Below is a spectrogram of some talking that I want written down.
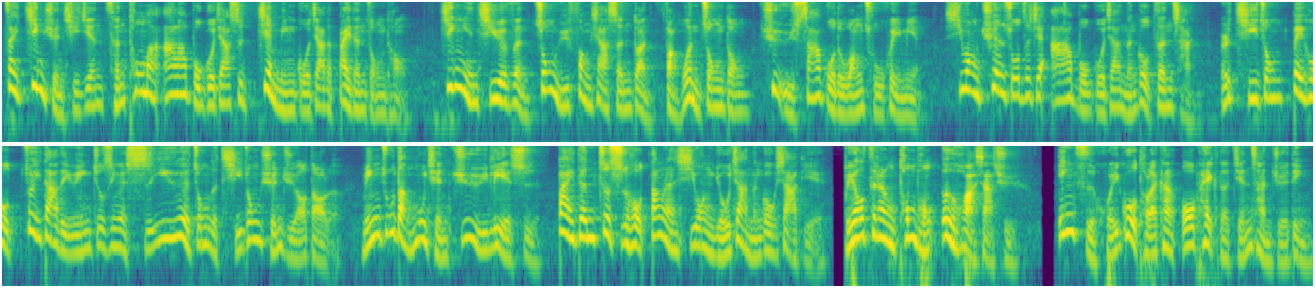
在竞选期间，曾痛骂阿拉伯国家是贱民国家的拜登总统，今年七月份终于放下身段，访问中东，去与沙国的王储会面，希望劝说这些阿拉伯国家能够增产。而其中背后最大的原因，就是因为十一月中的其中选举要到了，民主党目前居于劣势，拜登这时候当然希望油价能够下跌，不要再让通膨恶化下去。因此，回过头来看 OPEC 的减产决定，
